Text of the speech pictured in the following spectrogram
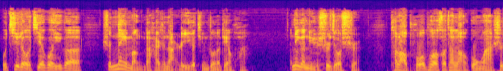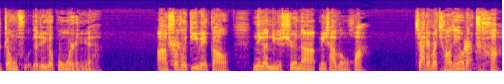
我记得我接过一个是内蒙的还是哪儿的一个听众的电话，那个女士就是，她老婆婆和她老公啊是政府的这个公务人员，啊社会地位高。那个女士呢没啥文化，家里边条件有点差，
